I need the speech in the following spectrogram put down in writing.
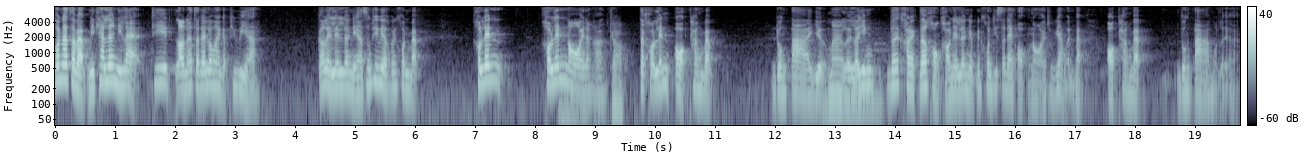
ก็น่าจะแบบมีแค่เรื่องนี้แหละ ที่เราน่าจะได้ร่วมงานกับพี่เวีย ก็เลยเล่นเรื่องนี้ค่ะซึ่งพี่เวียก็เป็นคนแบบเขาเล่นเขาเล่นน้อยนะคะ ครับ แต่เขาเล่นออกทางแบบดวงตาเยอะมากเลย แล้วยิ่งด้วย character ของเขาในเรื่องเนี้ยเป็นคนที่แสดงออกน้อย ทุกอย่างเหมือนแบบออกทางแบบดวงตาหมดเลยอะค่ะ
